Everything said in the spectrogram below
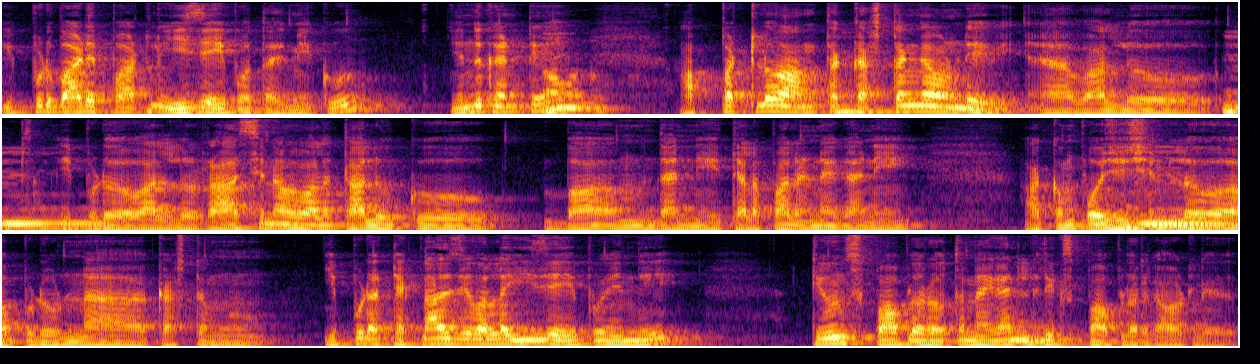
ఇప్పుడు పాడే పాటలు ఈజీ అయిపోతాయి మీకు. ఎందుకంటే అప్పట్లో అంత కష్టంగా ఉండేవి. వాళ్ళు ఇప్పుడు వాళ్ళు రాసిన వాళ్ళ తాలూకు బా దాన్ని తెలపాలనే కానీ ఆ కంపోజిషన్లో అప్పుడు ఉన్న కష్టము. ఇప్పుడు ఆ టెక్నాలజీ వల్ల ఈజీ అయిపోయింది. ట్యూన్స్ పాపులర్ అవుతున్నాయి కానీ లిరిక్స్ పాపులర్ కావట్లేదు.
